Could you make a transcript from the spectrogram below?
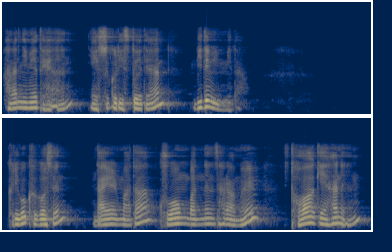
하나님에 대한 예수 그리스도에 대한 믿음입니다. 그리고 그것은 날마다 구원받는 사람을 더하게 하는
